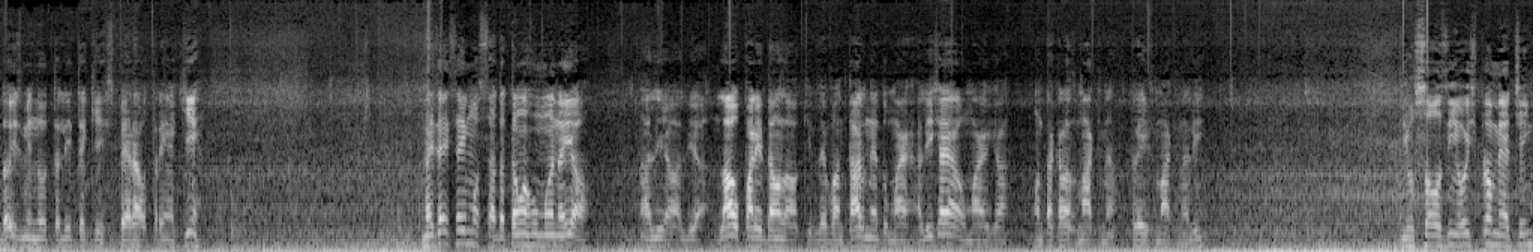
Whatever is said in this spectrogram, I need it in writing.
Dois minutos ali, tem que esperar o trem aqui. Mas é isso aí, moçada. Estão arrumando aí, ó. Ali, ó, ali, ó. Lá o paredão lá, ó, que levantaram, né, do mar. Ali já é o mar já. Onde tá aquelas máquinas, três máquinas ali. E o solzinho hoje promete, hein?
